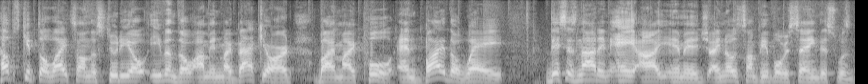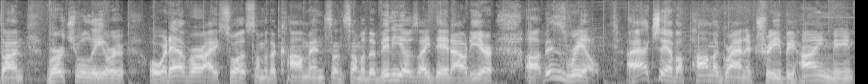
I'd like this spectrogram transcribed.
Helps keep the lights on the studio even though I'm in my backyard by my pool. And by the way, this is not an AI image. I know some people were saying this was done virtually or, or whatever. I saw some of the comments on some of the videos I did out here. Uh, this is real. I actually have a pomegranate tree behind me.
